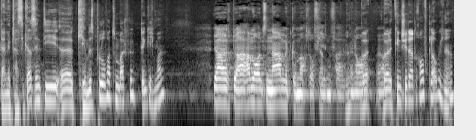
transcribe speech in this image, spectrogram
Deine Klassiker sind die äh, Kirmespullover zum Beispiel, denke ich mal. Ja, da haben wir uns einen Namen mitgemacht, auf jeden Fall. Genau. Bör- ja. Bördekind steht da drauf, glaube ich, ne?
